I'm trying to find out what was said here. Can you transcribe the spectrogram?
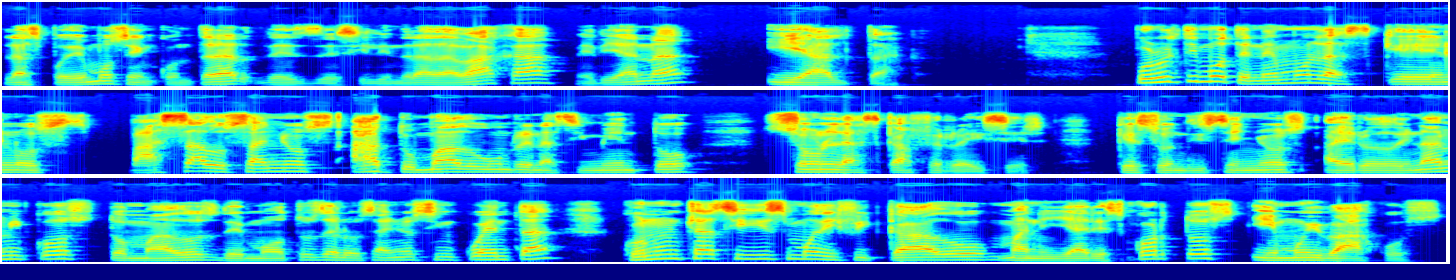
las podemos encontrar desde cilindrada baja, mediana y alta. Por último tenemos las que en los pasados años ha tomado un renacimiento son las Cafe Racer. Que son diseños aerodinámicos tomados de motos de los años 50 con un chasis modificado, manillares cortos y muy bajos,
